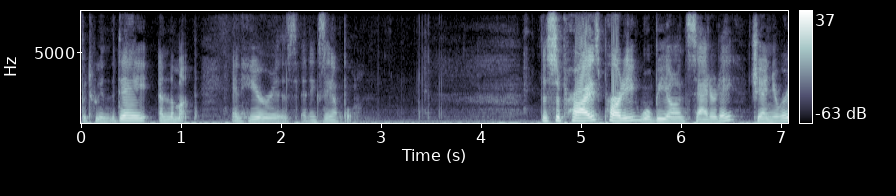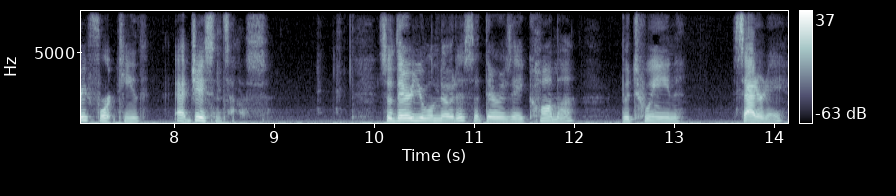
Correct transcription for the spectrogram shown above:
between the day and the month. And here is an example. The surprise party will be on Saturday, January 14th at Jason's house. So there you will notice that there is a comma between Saturday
